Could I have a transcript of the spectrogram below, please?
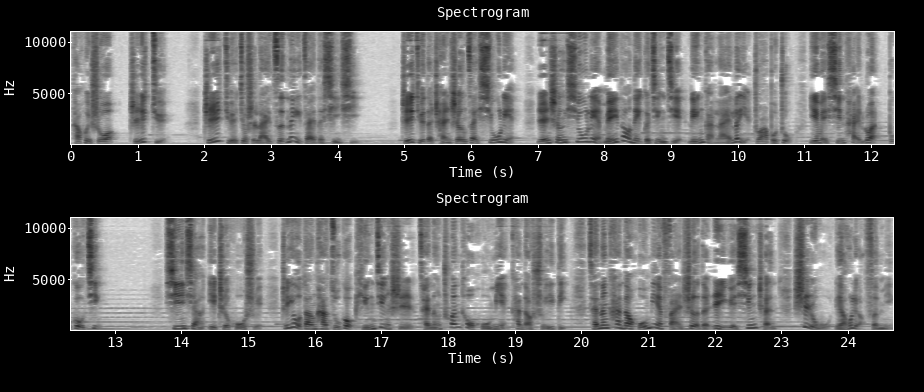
他会说：“直觉。”直觉就是来自内在的信息。直觉的产生在修炼，人生修炼没到那个境界，灵感来了也抓不住。因为心太乱，不够静。心像一池湖水，只有当它足够平静时，才能穿透湖面看到水底，才能看到湖面反射的日月星辰，事物了了分明。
